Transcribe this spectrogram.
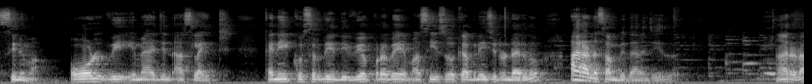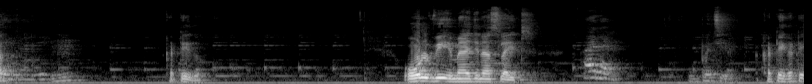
സിനിമ. All we imagine as light Kani Kusruti ദിവ്യപ്രഭയും അസീസും ഒക്കെ അഭിനയിച്ചിട്ടുണ്ടായിരുന്നു. ആരാണ് സംവിധാനം ചെയ്തത്? ആരാടാ? കട്ട് ചെയ്തു? All we imagine as light cut cut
